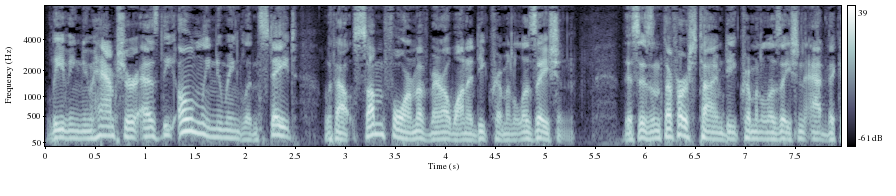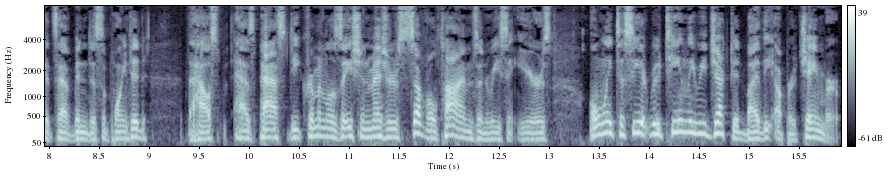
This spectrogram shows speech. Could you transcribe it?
leaving New Hampshire as the only New England state without some form of marijuana decriminalization. This isn't the first time decriminalization advocates have been disappointed. The House has passed decriminalization measures several times in recent years, only to see it routinely rejected by the upper chamber.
